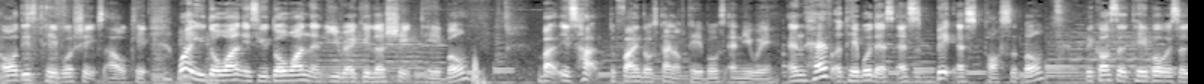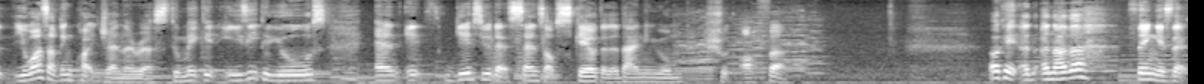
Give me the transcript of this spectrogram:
all these table shapes are okay. What you don't want is you don't want an irregular shaped table. But it's hard to find those kind of tables anyway. And have a table that's as big as possible because the table is a you want something quite generous to make it easy to use and it gives you that sense of scale that the dining room should offer Okay, an another thing is that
